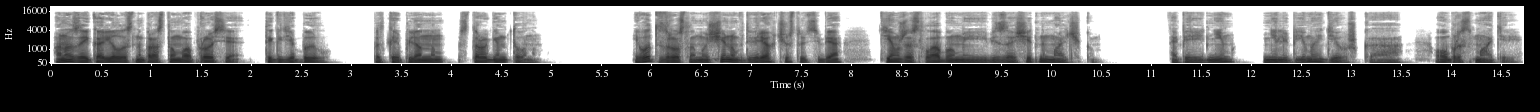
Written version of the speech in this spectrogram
Оно заикарилось на простом вопросе «ты где был?», подкрепленном строгим тоном. И вот взрослый мужчина в дверях чувствует себя тем же слабым и беззащитным мальчиком. А перед ним не любимая девушка, а образ матери,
